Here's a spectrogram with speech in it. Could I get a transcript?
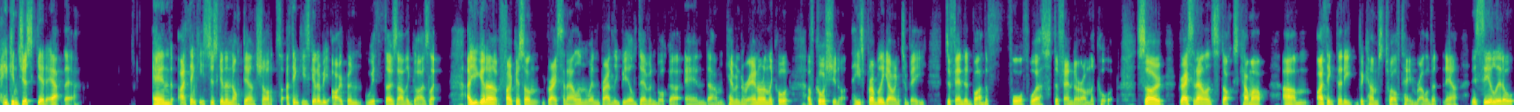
he can just get out there. And I think he's just going to knock down shots. I think he's going to be open with those other guys like are you going to focus on Grayson Allen when Bradley Beal, Devin Booker, and um, Kevin Durant are on the court? Of course you're not. He's probably going to be defended by the fourth worst defender on the court. So Grayson Allen's stocks come up. Um, I think that he becomes 12 team relevant now. a Little,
